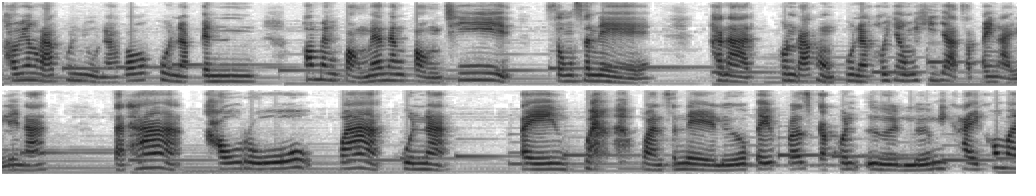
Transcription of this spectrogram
เขายังรักคุณอยู่นะ เพราะว่าคุณน่ะเป็นพ่อแมงป่องแม่แมงป่องที่ทรงเสน่ห์ขนาดคนรักของคุณนะเขายังไม่คิดอยากจะไปไหนเลยนะ แต่ถ้าเขารู้ว่าคุณน่ะไปหวานเสน่ห์หรือไปเฟร์สกับคนอื่น หรือมีใครเข้ามา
